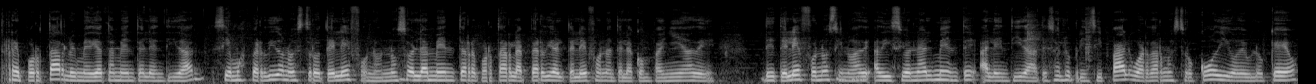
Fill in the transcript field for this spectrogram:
reportarlo inmediatamente a la entidad. Si hemos perdido nuestro teléfono, no solamente reportar la pérdida del teléfono ante la compañía de, de teléfono, sino adicionalmente a la entidad. Eso es lo principal, guardar nuestro código de bloqueo,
